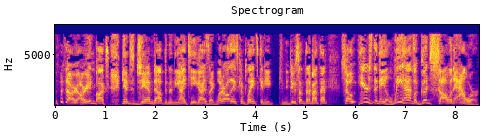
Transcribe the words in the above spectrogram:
our, our inbox gets jammed up and then the IT guy's like, what are all these complaints? Can you, can you do something about that? So here's the deal. We have a good solid hour,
